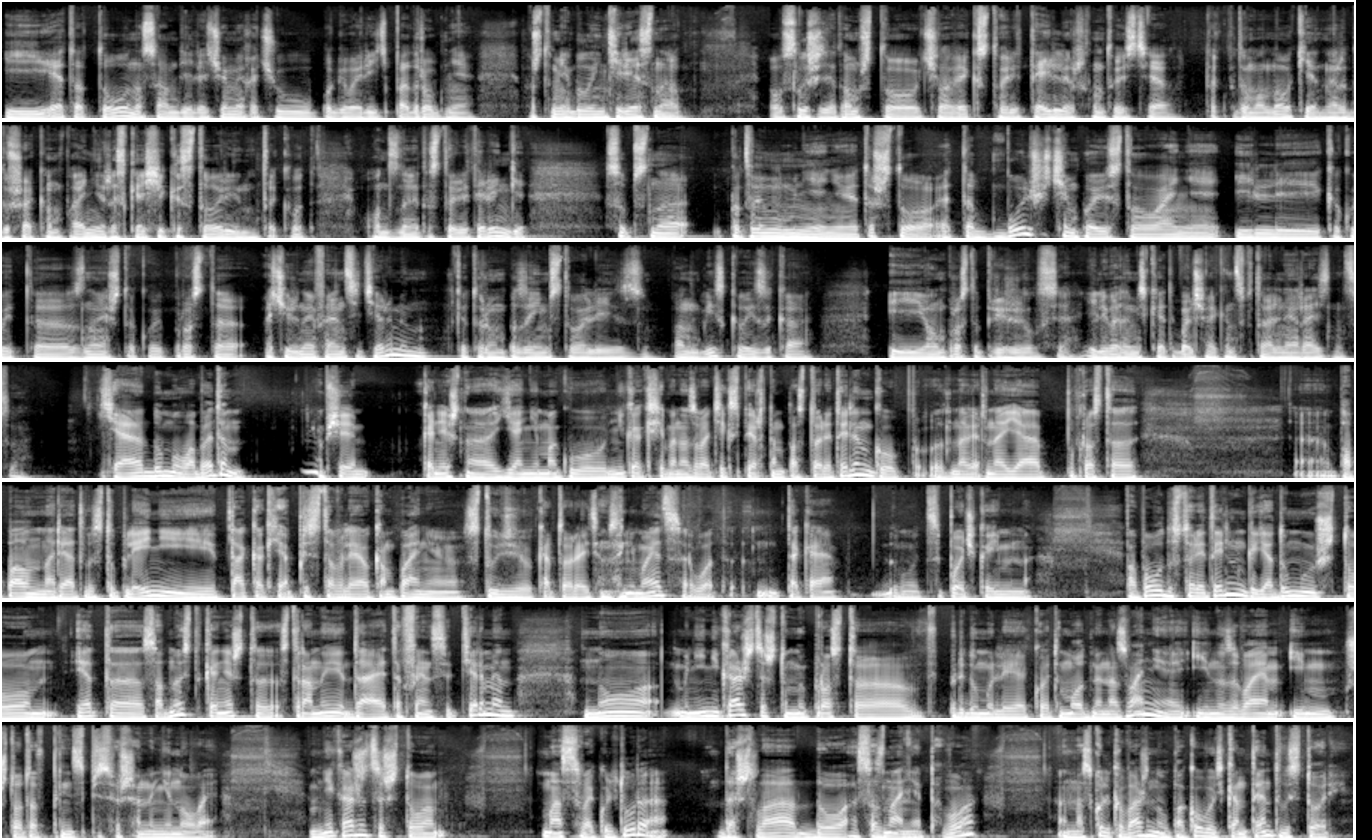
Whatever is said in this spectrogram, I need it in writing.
И это то, на самом деле, о чем я хочу поговорить подробнее. Потому что мне было интересно услышать о том, что человек storyteller, ну, то есть я так подумал, ну, окей, наверное, душа компании, рассказчик истории, ну, так вот, он знает о сторителлинге. Собственно, по твоему мнению, это что? Это больше, чем повествование? Или какой-то, знаешь, такой просто очередной fancy термин, который мы позаимствовали из английского языка, и он просто прижился? Или в этом есть какая-то большая концептуальная разница? Я думал об этом. Вообще, конечно, я не могу никак себя назвать экспертом по сторителлингу. Наверное, я просто попал на ряд выступлений, так как я представляю компанию, студию, которая этим занимается, вот такая, думаю, цепочка именно. По поводу сторителлинга, я думаю, что это, с одной стороны, конечно, стороны, да, это fancy термин, но мне не кажется, что мы просто придумали какое-то модное название и называем им что-то, в принципе, совершенно не новое. Мне кажется, что массовая культура дошла до осознания того, насколько важно упаковывать контент в истории.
